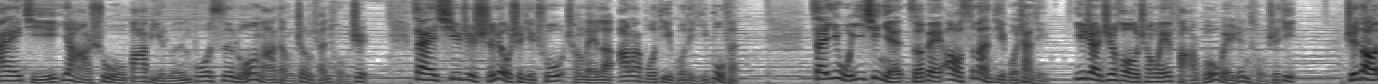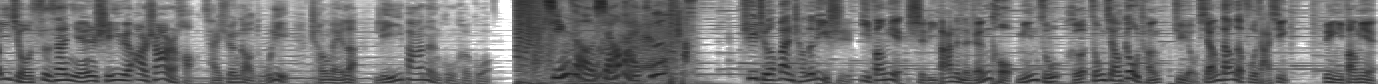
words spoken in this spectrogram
埃及、亚述、巴比伦、波斯、罗马等政权统治，在七至十六世纪初成为了阿拉伯帝国的一部分。在一五一七年，则被奥斯曼帝国占领。一战之后，成为法国委任统治地，直到一九四三年十一月二十二号才宣告独立，成为了黎巴嫩共和国。行走小百科，曲折漫长的历史，一方面使黎巴嫩的人口、民族和宗教构成具有相当的复杂性，另一方面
